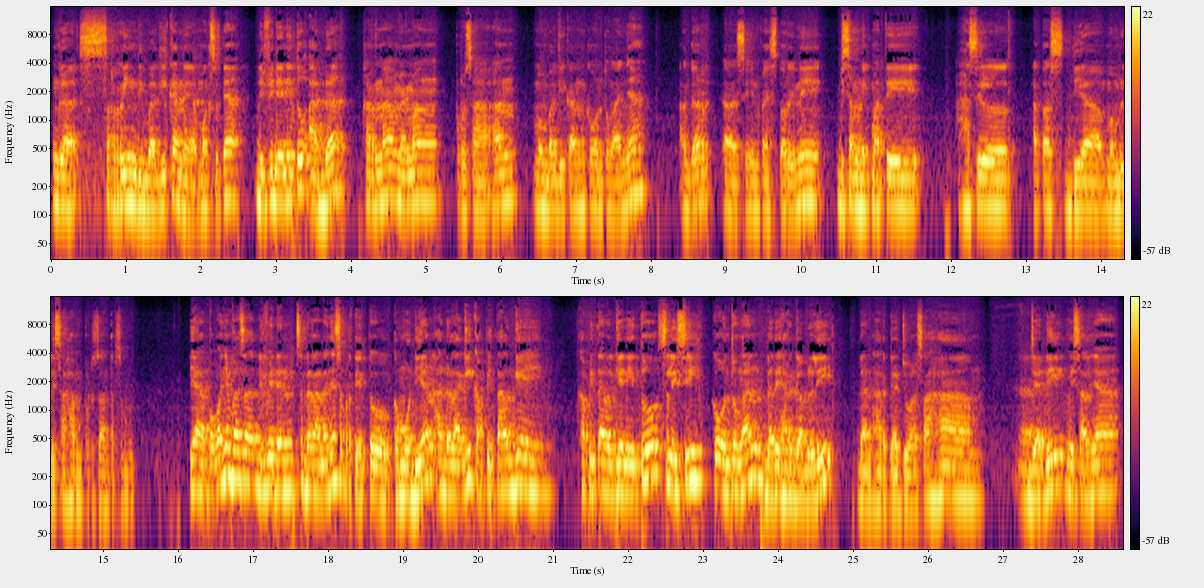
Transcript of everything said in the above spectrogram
Nggak sering dibagikan ya. Maksudnya dividen itu ada karena memang perusahaan membagikan keuntungannya agar eh, si investor ini bisa menikmati hasil atas dia membeli saham perusahaan tersebut. Ya, pokoknya bahasa dividen sederhananya seperti itu. Kemudian ada lagi capital gain. Capital gain itu selisih keuntungan dari harga beli dan harga jual saham. Jadi misalnya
